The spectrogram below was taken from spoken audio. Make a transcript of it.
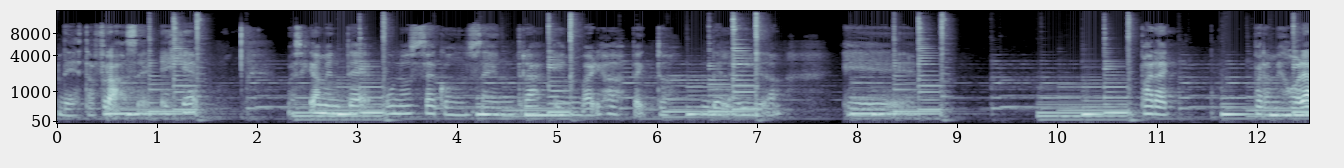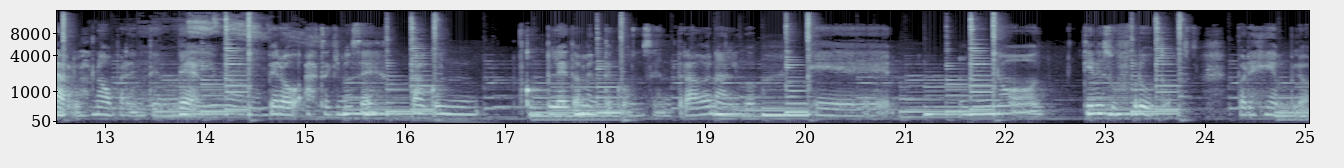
de esta frase, es que básicamente uno se concentra en varios aspectos de la vida eh, para, para mejorarlos, ¿no? Para entender pero hasta que no se está completamente concentrado en algo, eh, no tiene sus frutos. Por ejemplo,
